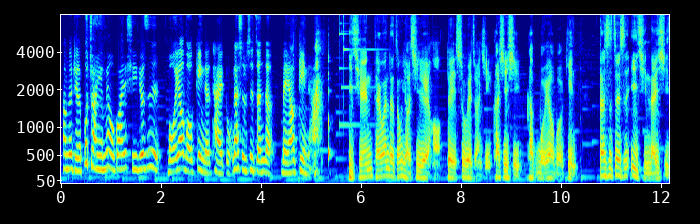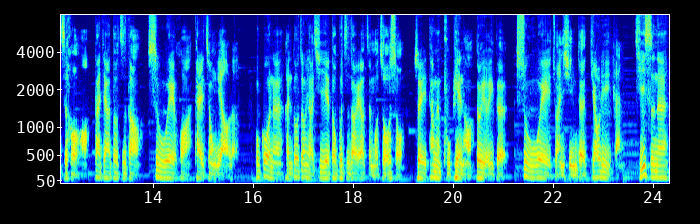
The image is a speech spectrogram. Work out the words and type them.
他们就觉得不转也没有关系，就是不要不紧的态度。那是不是真的没要紧啊？以前台湾的中小企业哈，对数位转型开始是看不要不紧。但是这次疫情来袭之后，哈，大家都知道数位化太重要了。不过呢，很多中小企业都不知道要怎么着手，所以他们普遍哈都有一个数位转型的焦虑感。其实呢，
